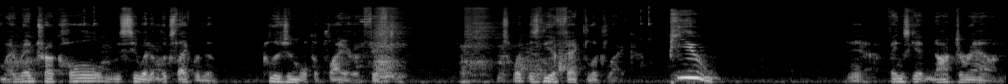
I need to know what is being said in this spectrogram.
my red truck hole, let me see what it looks like with a collision multiplier of 50. What does the effect look like? Pew! Yeah, things get knocked around.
